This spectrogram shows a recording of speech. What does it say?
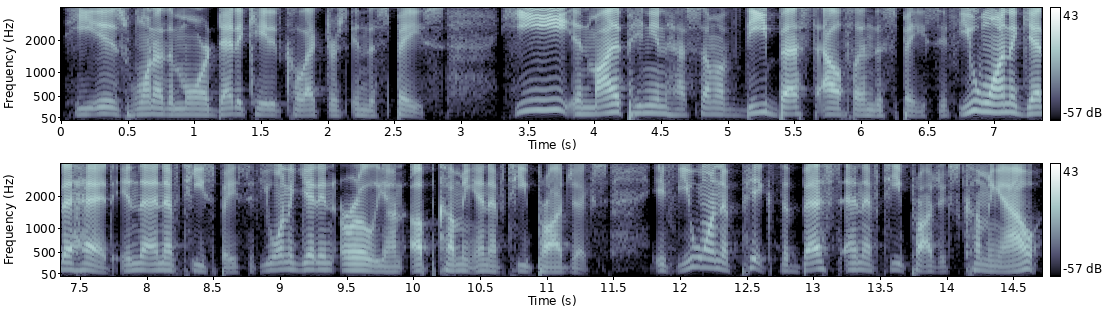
he is one of the more dedicated collectors in the space. He, in my opinion, has some of the best alpha in the space. If you want to get ahead in the NFT space, if you want to get in early on upcoming NFT projects, if you want to pick the best NFT projects coming out,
